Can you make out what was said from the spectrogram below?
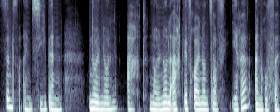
517 008 008. Wir freuen uns auf Ihre Anrufe.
